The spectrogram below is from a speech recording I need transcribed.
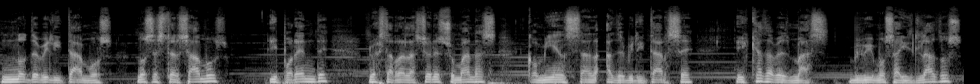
nos debilitamos, nos estresamos y por ende nuestras relaciones humanas comienzan a debilitarse y cada vez más vivimos aislados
